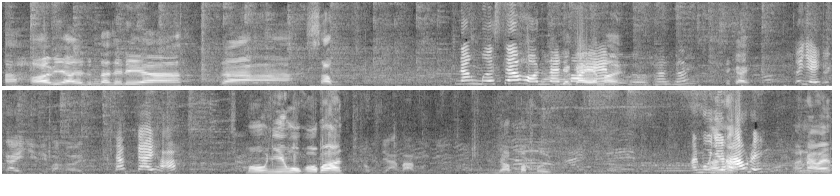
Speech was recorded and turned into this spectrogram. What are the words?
à, thôi bây giờ chúng ta sẽ đi à, ra sông Nắng mưa sẽ hôn lên Trái cây em ơi. Thôi. trái cây Cái gì? Trái cây gì vậy bạn ơi? Trái cây hả? một nhiêu một hộp á anh Đồng giá 30 nghìn. giá 30 Anh mua dưa hấu đi ăn nào em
